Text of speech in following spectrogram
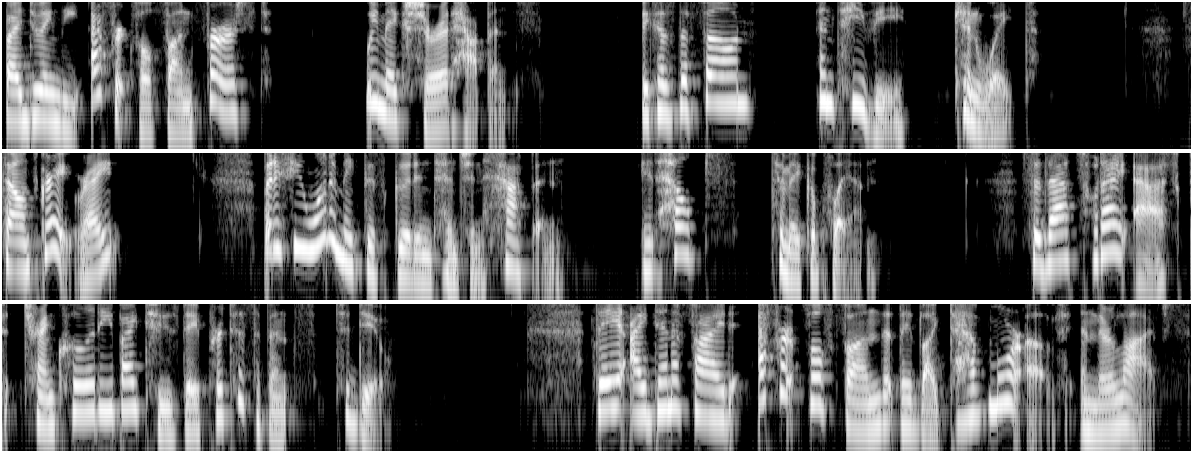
By doing the effortful fun first, we make sure it happens. Because the phone and TV can wait. Sounds great, right? But if you want to make this good intention happen, it helps to make a plan. So that's what I asked Tranquility by Tuesday participants to do. They identified effortful fun that they'd like to have more of in their lives.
